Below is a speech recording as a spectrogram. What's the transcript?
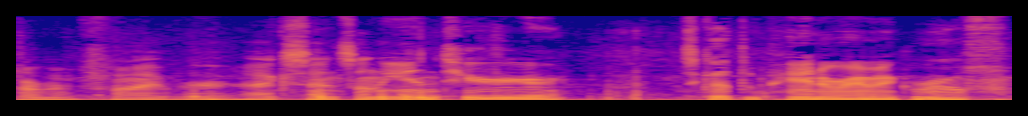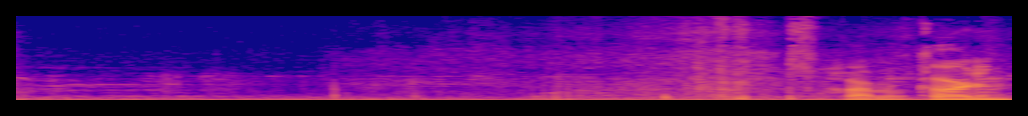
Carbon fiber accents on the interior. It's got the panoramic roof. Harman Kardon.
